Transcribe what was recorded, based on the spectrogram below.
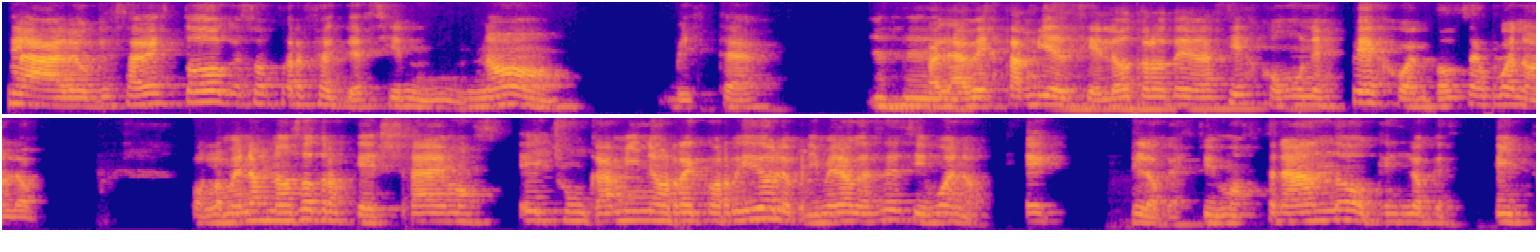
claro, que sabes todo, que sos perfecto, decir, no, viste. A la vez también, si el otro te ve así, es como un espejo, entonces, bueno, lo, por lo menos nosotros que ya hemos hecho un camino recorrido, lo primero que haces es decir, bueno, ¿qué es lo que estoy mostrando o qué es lo que estoy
